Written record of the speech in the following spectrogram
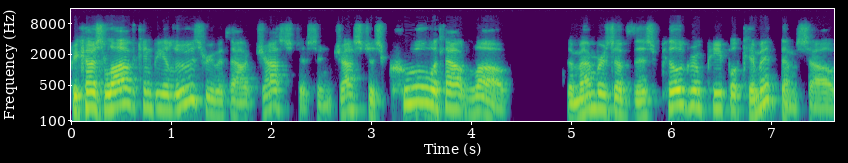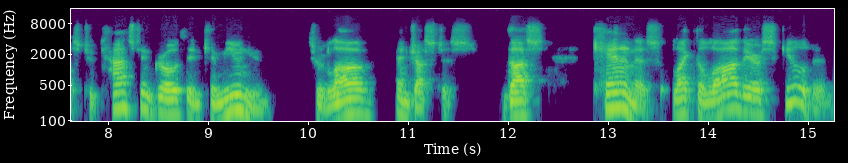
Because love can be illusory without justice, and justice cruel without love, the members of this pilgrim people commit themselves to constant growth in communion through love and justice. Thus, canonists, like the law they are skilled in,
